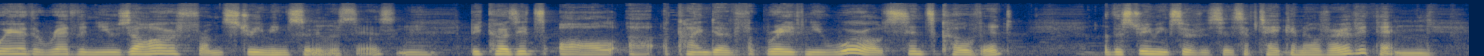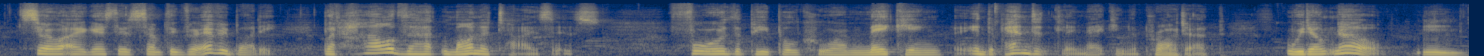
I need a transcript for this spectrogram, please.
where the revenues are from streaming services because it's all uh, a kind of brave new world since COVID. The streaming services have taken over everything. Mm. So I guess there's something for everybody. But how that monetizes for the people who are making, independently making the product, we don't know. Mm.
